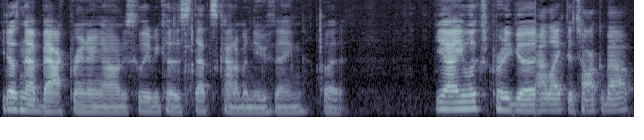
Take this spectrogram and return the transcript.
he doesn't have back printing, obviously, because that's kind of a new thing, but yeah, he looks pretty good. I like to talk about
